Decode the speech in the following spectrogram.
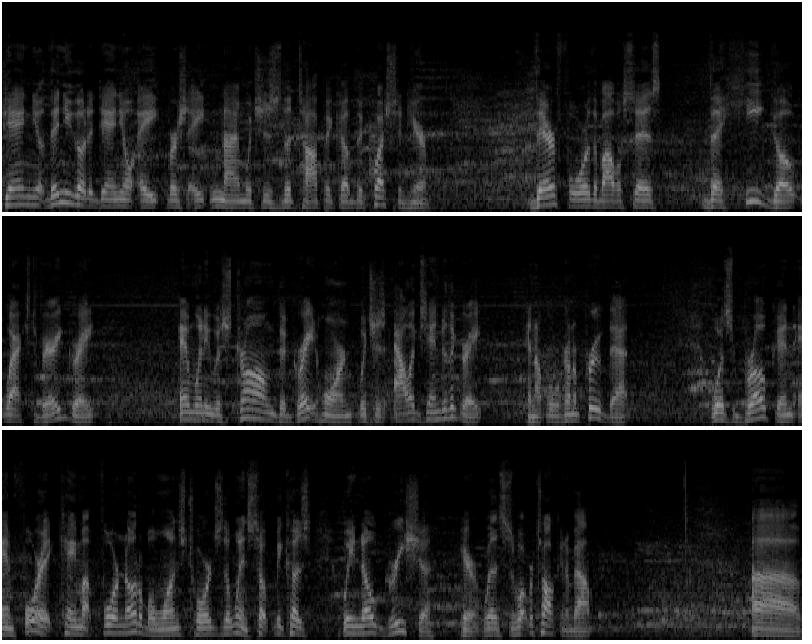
Daniel, then you go to Daniel 8, verse 8 and 9, which is the topic of the question here. Therefore, the Bible says, the he goat waxed very great, and when he was strong, the great horn, which is Alexander the Great, and we're going to prove that, was broken, and for it came up four notable ones towards the wind. So, because we know Grecia here, well, this is what we're talking about. Uh,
